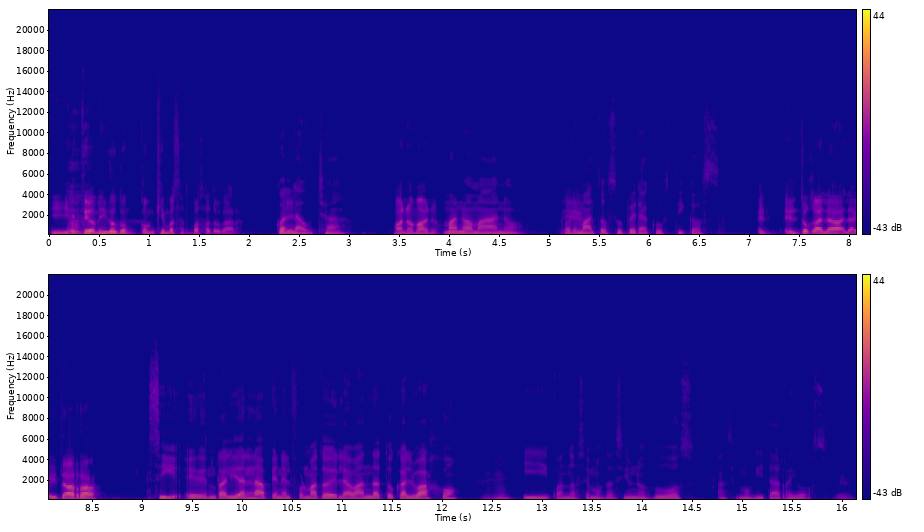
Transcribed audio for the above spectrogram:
¿Y este domingo con, con quién vas a, vas a tocar? Con Laucha, Mano a mano. mano a mano, Bien. formatos súper acústicos. Él, él toca la, la guitarra. Sí, eh, en realidad en, la- en el formato de la banda toca el bajo y cuando hacemos así unos dúos hacemos guitarra y voz. Bien.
